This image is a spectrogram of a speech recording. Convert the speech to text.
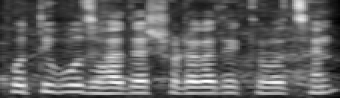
প্রতি বোঝা দেড়শো টাকা দেখতে পাচ্ছেন।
